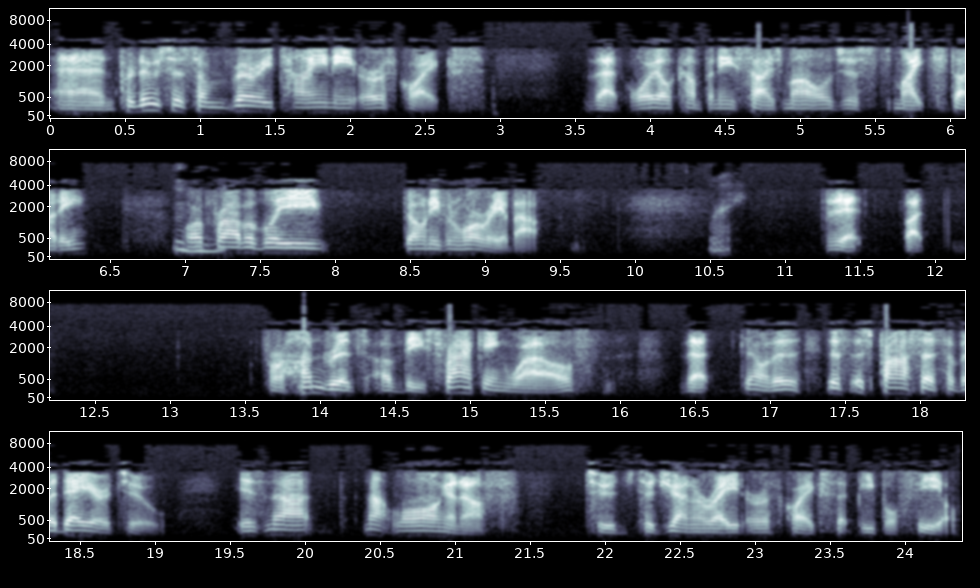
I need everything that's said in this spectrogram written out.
and produces some very tiny earthquakes that oil company seismologists might study or Mhm. probably don't even worry about. Right. That, but for hundreds of these fracking wells, that you know this this process of a day or two is not not long enough to to generate earthquakes that people feel,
